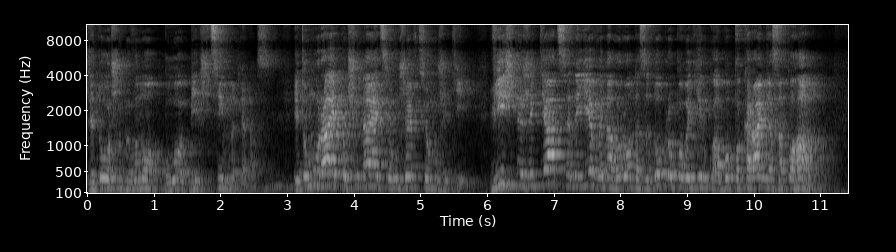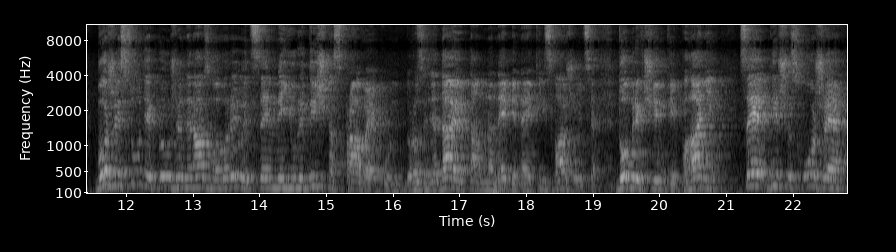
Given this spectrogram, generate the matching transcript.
для того, щоб воно було більш цінно для нас. І тому рай починається уже в цьому житті. Вічне життя це не є винагорода за добру поведінку або покарання за погану. Божий суд, як ви вже не раз говорили, це не юридична справа, яку розглядають там на небі, на якій зважуються добрі вчинки і погані. Це більше схоже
